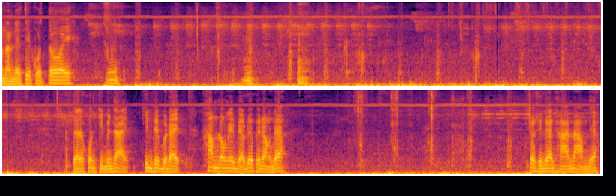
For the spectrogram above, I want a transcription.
มันอันเดียวที่กดตัวอืมอืมแต่ละคนกินไม่ได้ กินเผ็ดบ่ได้ห้ามลองเลียนแบบด้วยพี่น้องได้เจ้าสิเลียนหาน้ำเนี่ย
